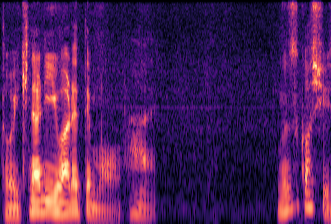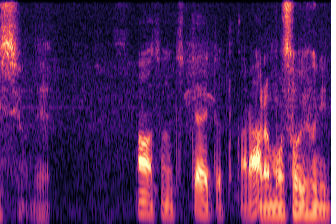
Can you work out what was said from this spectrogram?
といきなり言われてもはい。難しいですよね。あそのちっちゃい時かだかららもうそういうふうにうん。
